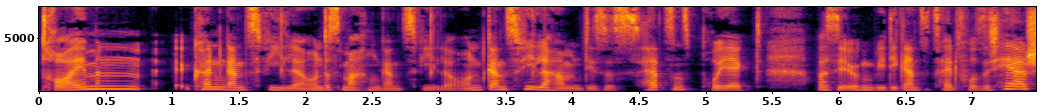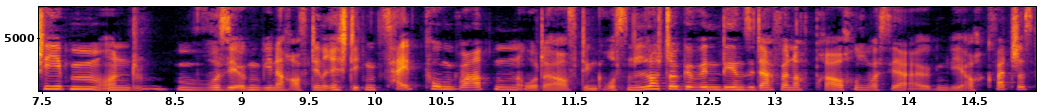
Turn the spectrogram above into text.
Träumen können ganz viele und das machen ganz viele. Und ganz viele haben dieses Herzensprojekt, was sie irgendwie die ganze Zeit vor sich herschieben und wo sie irgendwie noch auf den richtigen Zeitpunkt warten oder auf den großen Lottogewinn, den sie dafür noch brauchen, was ja irgendwie auch Quatsch ist.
